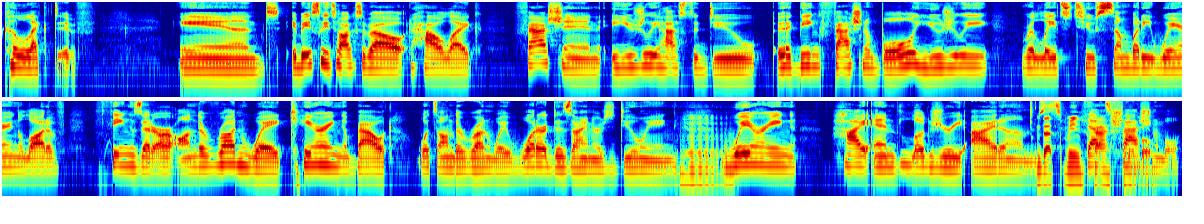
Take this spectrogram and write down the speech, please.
collective. And it basically talks about how like fashion it usually has to do like being fashionable usually relates to somebody wearing a lot of things that are on the runway, caring about what's on the runway, what are designers doing, hmm. wearing high-end luxury items. That's being That's fashionable. fashionable.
